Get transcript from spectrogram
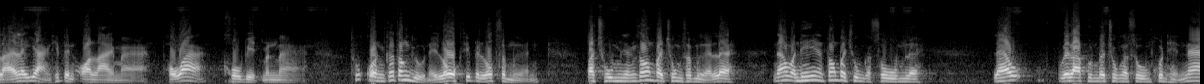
หลายหลายอย่างที่เป็นออนไลน์มา เพราะว่าโควิดมันมา ทุกคนก็ต้องอยู่ในโลกที่เป็นโลกเสมือน ประชุมยังต้องประชุมเสมือนเลยนะวันนี้ยังต้องประชุมกับซูมเลย แล้วเวลาคุณประชุมกับซูมคุณเห็นหน้า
